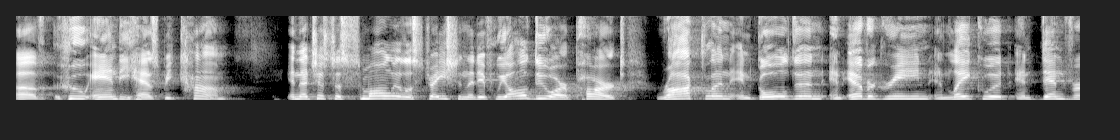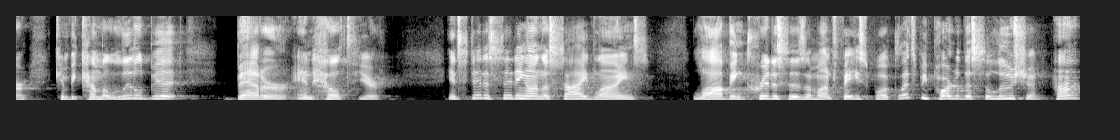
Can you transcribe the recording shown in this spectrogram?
of who Andy has become. And that's just a small illustration that if we all do our part, Rockland and Golden and Evergreen and Lakewood and Denver can become a little bit better and healthier. Instead of sitting on the sidelines, lobbing criticism on Facebook, let's be part of the solution, huh?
